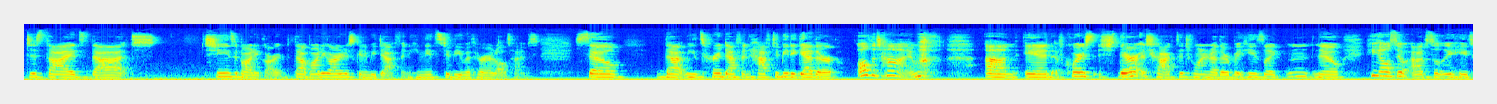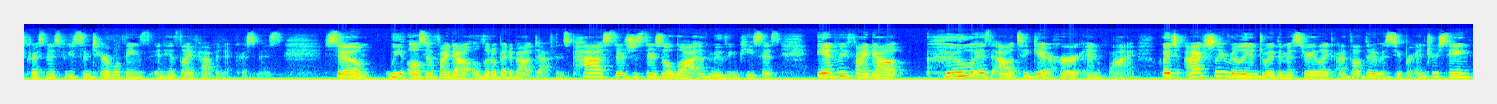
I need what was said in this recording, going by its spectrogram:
decides that she needs a bodyguard. That bodyguard is going to be Daffin. He needs to be with her at all times. So that means her and Daffin have to be together all the time. um, and of course, they're attracted to one another, but he's like, mm, no. He also absolutely hates Christmas because some terrible things in his life happened at Christmas. So we also find out a little bit about Daffin's past. There's just there's a lot of moving pieces, and we find out who is out to get her and why. Which I actually really enjoyed the mystery. Like I thought that it was super interesting.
